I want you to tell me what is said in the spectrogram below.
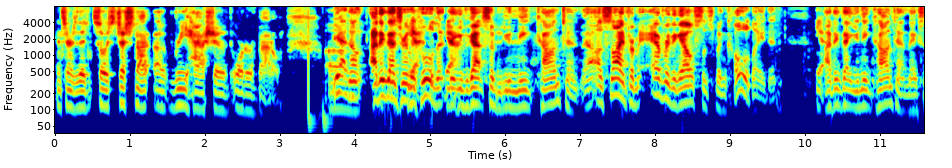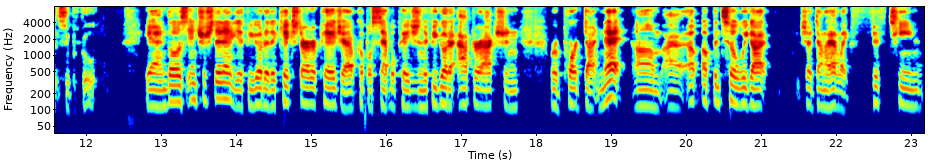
in terms of that so it's just not a rehash of the order of battle. Um, yeah no i think that's really yeah, cool that, yeah. that, you've got some unique content. Aside from everything else that's been collated yeah. I think that unique content makes it super cool. Yeah, and those interested in it, if you go to the Kickstarter page, I have a couple sample pages, and if you go to afteractionreport.net, um, I, up until we got shut down, I had like 15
